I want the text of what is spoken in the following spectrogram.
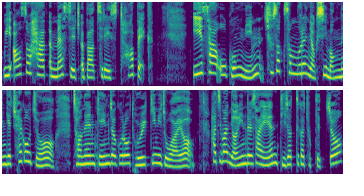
We also have a message about today's topic. 2450님, 추석 선물은 역시 먹는 게 최고죠. 저는 개인적으로 돌김이 좋아요. 하지만 연인들 사이엔 디저트가 좋겠죠?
